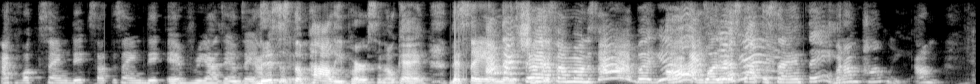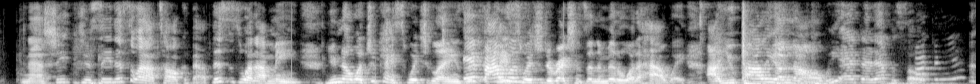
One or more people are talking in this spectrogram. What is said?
I can fuck the same dick, suck the same dick every goddamn day. I this is the poly person, okay? That's saying I that she. still have could- some on the side, but yeah. oh, I well, that's not the same thing. But I'm poly. I'm Now she, you see, this is what I talk about. This is what I mean. You know what? You can't switch lanes. If I was- switch directions in the middle of the highway, are you poly or no? We had that episode. Yeah.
